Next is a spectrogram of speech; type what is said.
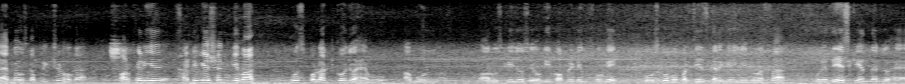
लैब में उसका परीक्षण होगा और फिर ये सर्टिफिकेशन के बाद उस प्रोडक्ट को जो है वो अमूल और उसके जो सहयोगी कॉपरेटिव होंगे, उसको वो परचेज़ करेंगे। ये व्यवस्था पूरे देश के अंदर जो है,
